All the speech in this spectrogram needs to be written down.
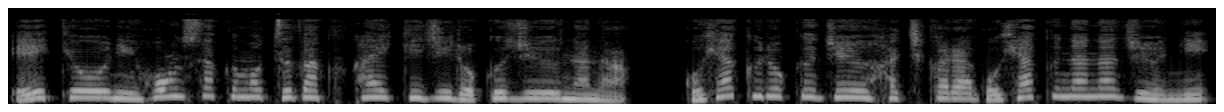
影響日本作物学会記事67、568から572、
